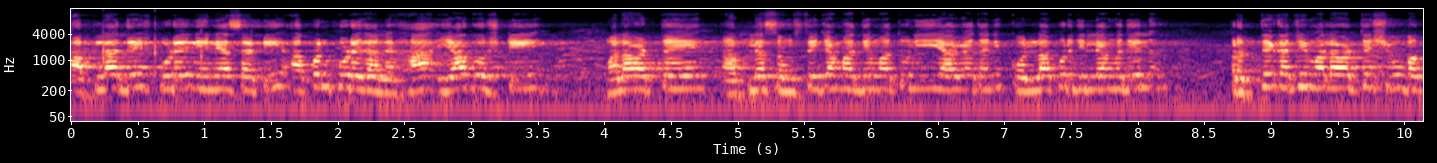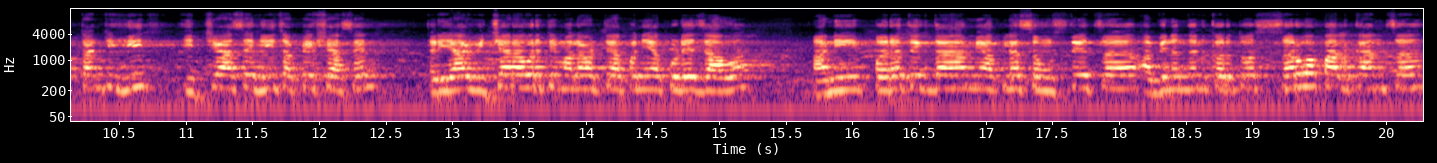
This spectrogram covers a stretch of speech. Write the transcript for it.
आपला देश पुढे नेण्यासाठी आपण पुढे जाणं. हा या गोष्टी मला वाटतंय आपल्या संस्थेच्या माध्यमातूनही याव्यात आणि कोल्हापूर जिल्ह्यामधील प्रत्येकाची मला वाटते शिवभक्तांची हीच इच्छा असेल हीच अपेक्षा असेल. तर या विचारावरती मला वाटते आपण यापुढे जावं. आणि परत एकदा मी आपल्या संस्थेचं अभिनंदन करतो. सर्व पालकांचं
